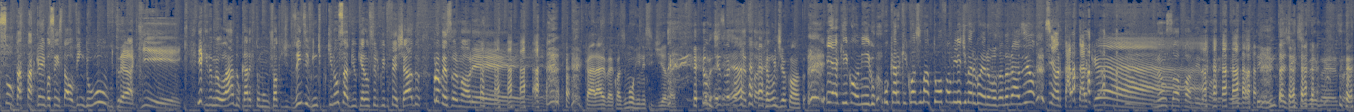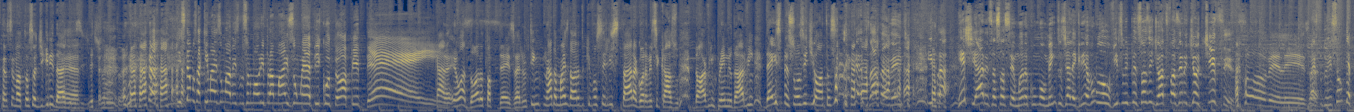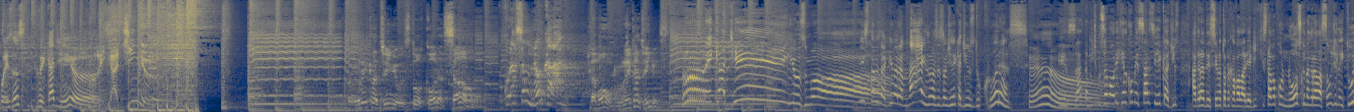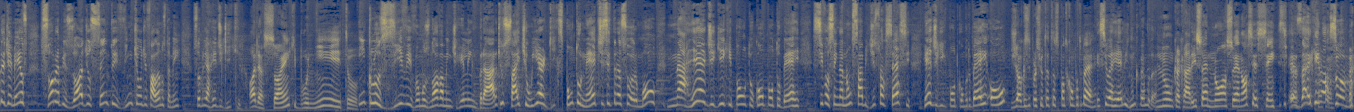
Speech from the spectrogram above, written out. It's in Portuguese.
Eu sou o Tatacan e você está ouvindo Ultra Geek! E aqui do meu lado, o cara que tomou um choque de 220 porque não sabia o que era um circuito fechado, professor Mauri! Caralho, velho, quase morri nesse dia, velho. um dia você vai contar essa história. um dia eu conto. E aqui comigo, o cara que quase matou a família de vergonha no Museu do Brasil, senhor Tatarkan. Não só a família, Mauri. Eu matei muita gente de vergonha. Sabe? Você matou sua dignidade É, nesse dia. junto. Estamos aqui mais uma vez, professor Mauri, para mais um épico Top 10! Cara, eu adoro o top 10, velho. Não tem nada mais da hora do que você listar agora, nesse caso, Darwin, Prêmio Darwin, 10 pessoas idiotas. Exatamente. E pra rechear essa sua semana com momentos de alegria, vamos ouvir sobre pessoas idiotas fazendo idiotices. oh, beleza. Mas tudo isso depois dos recadinhos. Recadinho. Recadinhos do coração. Coração não, caralho. Tá bom, recadinhos. Recadinhos, mano. Estamos aqui para mais uma sessão de recadinhos do coração. Exatamente. Professor Mauri, quero começar esse recadinho agradecendo a toda a Cavalaria Geek que estava conosco na gravação de leitura de e-mails sobre o episódio 120, onde falamos também sobre a Rede Geek. Olha só, hein? Que bonito. Inclusive, vamos novamente relembrar que o site weargeeks.net se transformou na redegeek.com.br. Se você ainda não sabe disso, acesse redegeek.com.br ou Jogos e prostitutas.com.br. esse URL nunca vai mudar. Nunca, cara. Isso é nosso, é nossa essência. Exato, é quem nós somos.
